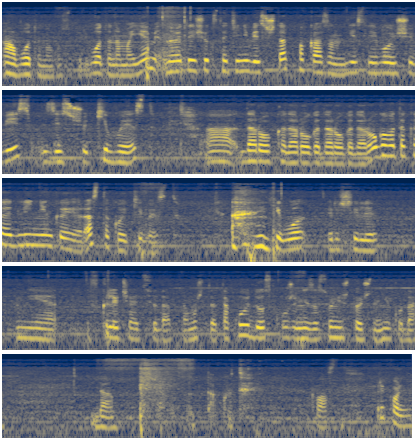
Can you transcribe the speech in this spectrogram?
А, вот она, господи, вот она, Майами. Но это еще, кстати, не весь штат показан. Если его еще весь, здесь еще Ки-Вест. А, дорога, дорога, дорога, дорога вот такая длинненькая. Раз такой Ки-Вест. Его решили не включать сюда, потому что такую доску уже не засунешь точно никуда. Да, вот так вот. Классно. Прикольно.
